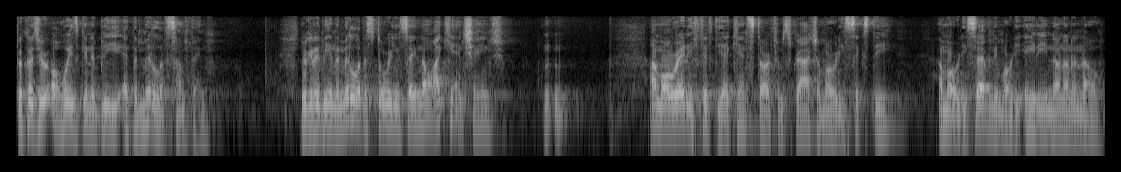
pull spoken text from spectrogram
Because you're always going to be at the middle of something. You're going to be in the middle of a story and say, No, I can't change. Mm-mm. I'm already 50. I can't start from scratch. I'm already 60. I'm already 70. I'm already 80. No, no, no, no.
